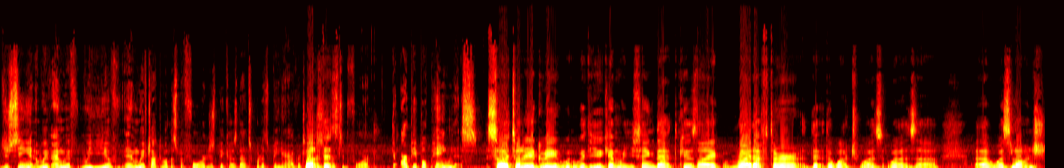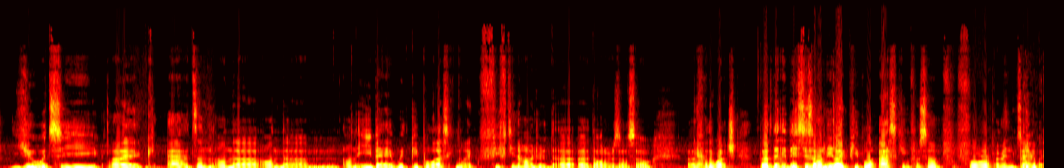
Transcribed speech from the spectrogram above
you're seeing it. We've and we've we you've and we've talked about this before. Just because that's what it's being advertised Well, listed for. Are people paying this? So I totally agree w- with you, Ken, when you're saying that because like right after the, the watch was was uh, uh, was launched, you would see like ads on on the on the, um, on eBay with people asking like fifteen hundred uh, uh, dollars or so. Uh, Yeah. For the watch, but th- this is only like people asking for some for. I mean, putting Exactly.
